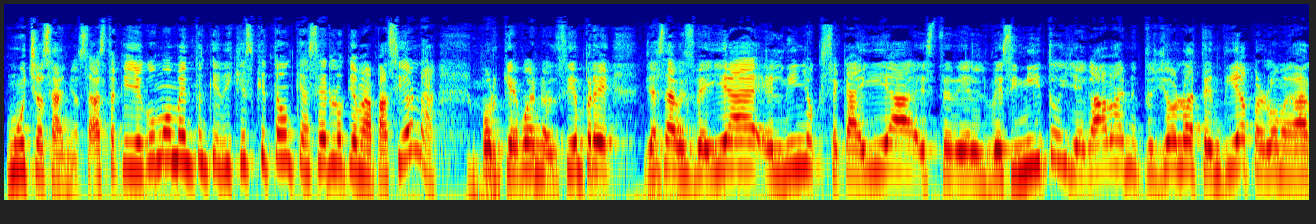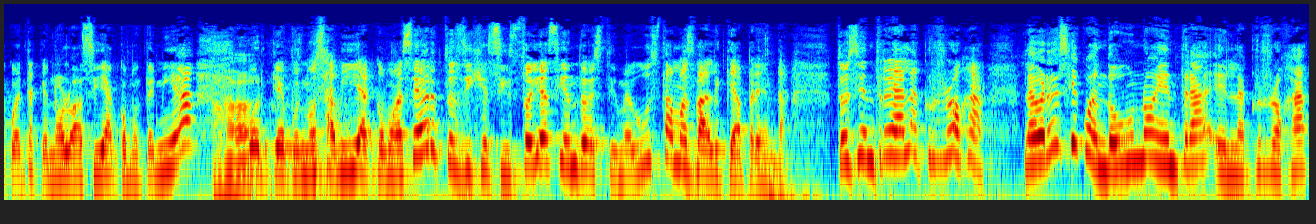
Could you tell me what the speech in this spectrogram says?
muchos años. Hasta que llegó un momento en que dije, es que tengo que hacer lo que me apasiona. Porque, bueno, siempre, ya sabes, veía el niño que se caía este, del vecinito y llegaban, entonces yo lo atendía, pero luego me daba cuenta que no lo hacía como tenía, Ajá. porque pues no sabía cómo hacer. Entonces dije, si estoy haciendo esto y me gusta, más vale que aprenda. Entonces entré a la Cruz Roja. La verdad es que cuando uno entra en la Cruz Roja,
